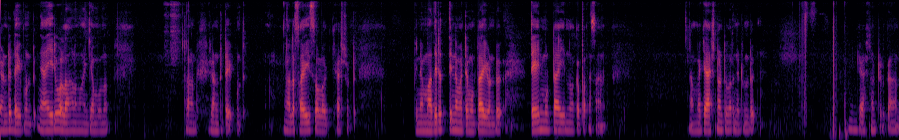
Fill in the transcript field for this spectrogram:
രണ്ട് ടൈപ്പ് ഉണ്ട്. ഞാൻ എരിവുള്ളതാണ് വാങ്ങിക്കാൻ പോകുന്നത്. രണ്ട് ടൈപ്പ് ഉണ്ട്. നല്ല സൈസുള്ള ക്യാഷ് ഉണ്ട്. പിന്നെ മധുരത്തിന്റെ മറ്റേ മുട്ടായി ഉണ്ട്. തേൻ മുട്ടായി എന്നൊക്കെ പറഞ്ഞ സാധനം. അമ്മ ക്യാഷ് നോട്ട് പറഞ്ഞിട്ടുണ്ട്. ക്യാഷ് നോട്ട് എടുക്കാൻ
